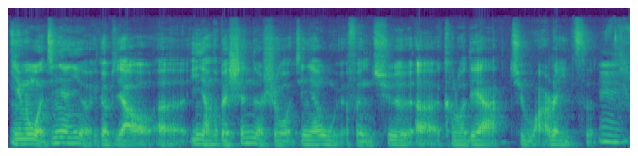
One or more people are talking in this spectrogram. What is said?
因为我今年有一个比较呃印象特别深的是，我今年五月份去呃克罗地亚去玩了一次，嗯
